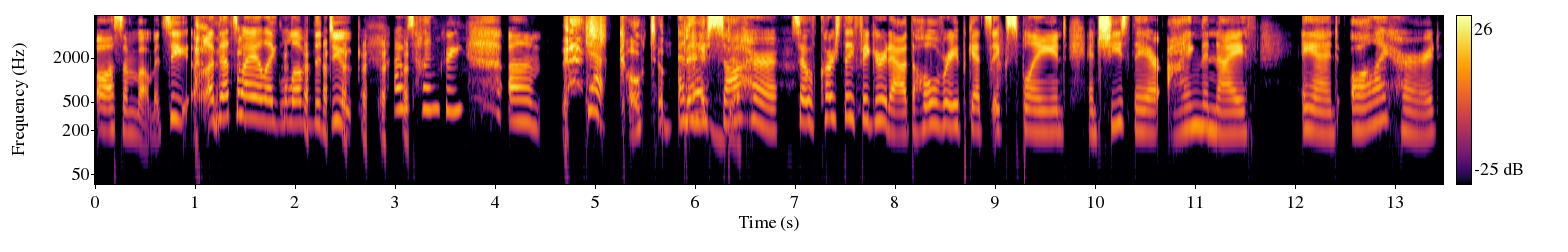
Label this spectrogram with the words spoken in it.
awesome moment. See, uh, that's why I like love the Duke. I was hungry. Um, yeah. Go to bed. And then you saw her. So of course they figure it out. The whole rape gets explained, and she's there eyeing the knife. And all I heard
